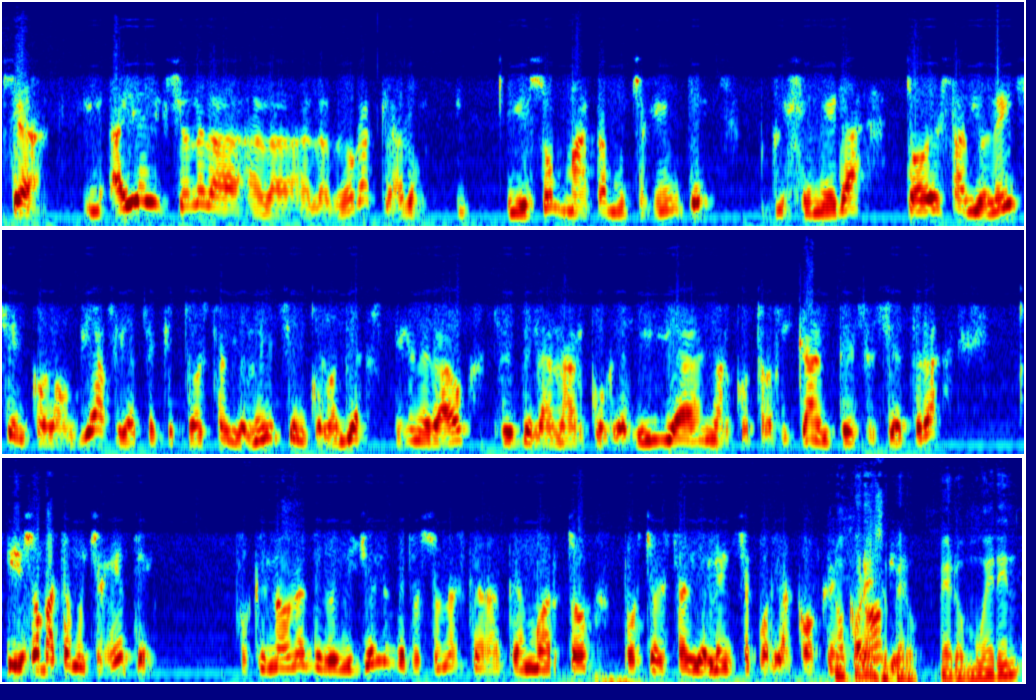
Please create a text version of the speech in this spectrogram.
O sea, hay adicción a la, a la, a la droga, claro, y eso mata a mucha gente, genera toda esta violencia en Colombia, fíjate que toda esta violencia en Colombia es generado desde la narcoguerrilla, narcotraficantes, etcétera, y eso mata a mucha gente, porque no hablan de los millones de personas que, han muerto por toda esta violencia por la coca. No por eso, pero pero mueren,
